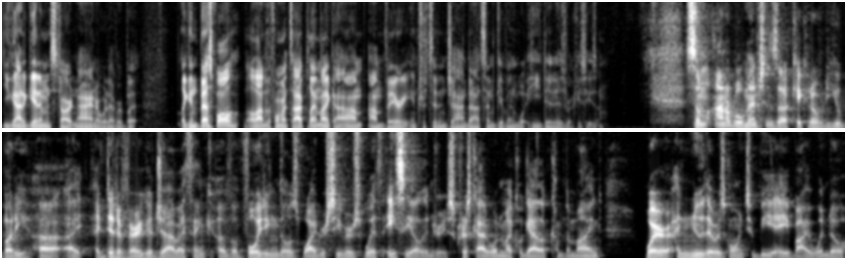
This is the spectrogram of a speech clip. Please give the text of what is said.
you got to get him and start nine or whatever. But like in best ball, a lot of the formats I play, Mike, I'm I'm very interested in Jahan Dotson given what he did his rookie season. Some honorable mentions. I'll kick it over to you, buddy. Uh, I I did a very good job, I think, of avoiding those wide receivers with ACL injuries. Chris Godwin, Michael Gallup come to mind, where I knew there was going to be a buy window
